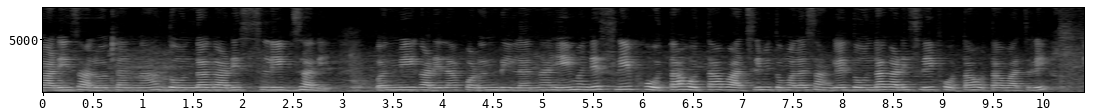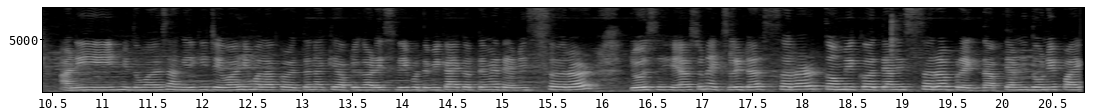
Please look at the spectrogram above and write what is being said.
गाडी चालवताना दोनदा गाडी स्लिप झाली. पण मी गाडीला पडून दिलं नाही. म्हणजे स्लिप होता होता वाचली. मी तुम्हाला सांगेल दोनदा गाडी स्लिप होता होता वाचली. आणि मी तुम्हाला सांगेल की जेव्हाही मला कळतं ना की आपली गाडी स्लिप होते मी काय करते माहिती आहे? मी सरळ जो हे असतो ना एक्सिलेटर सरळ कमी करते आणि सरळ ब्रेक दाबते आणि दोन्ही पाय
